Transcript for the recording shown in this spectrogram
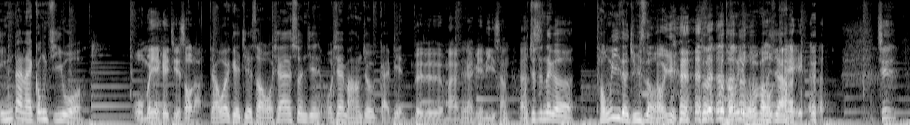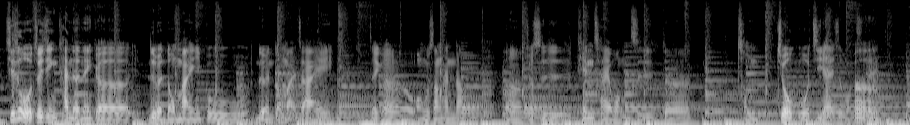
银弹来攻击我，我们也可以接受啦。对啊，我也可以接受。我现在瞬间，我现在马上就改变。对对对，马上改变立场。我就是那个同意的举手，同意不同意我会放下。Okay. 其实，其实我最近看的那个日本动漫，一部日本动漫，在这个网络上看到，呃，就是《天才王子》的从救国记还是什么之类的。嗯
